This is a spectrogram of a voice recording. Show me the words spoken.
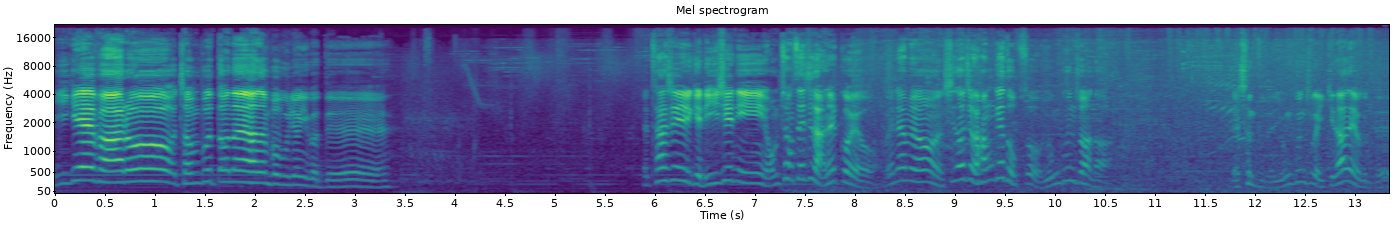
이게 바로 전부 떠나야 하는 법 운영이거든. 사실 이게 리신이 엄청 세진 않을 거예요. 왜냐면 시너지가 한 개도 없어. 용군주 하나. 레전드네. 용군주가 있긴 하네요 근데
